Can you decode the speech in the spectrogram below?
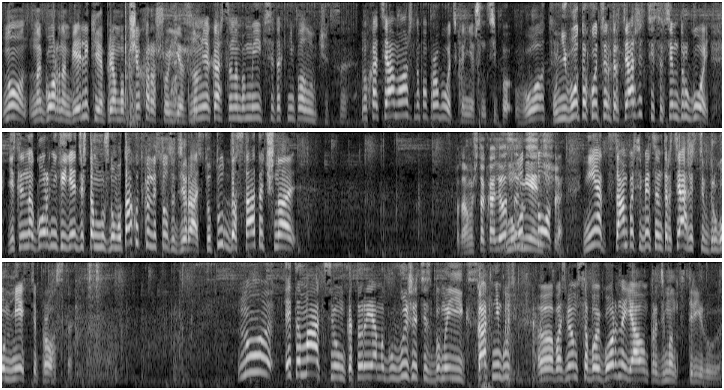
Ну, на горном велике я прям вообще хорошо езжу. Но мне кажется, на BMX так не получится. Ну, хотя можно попробовать, конечно. Типа, вот. У него такой центр тяжести совсем другой. Если на горнике едешь, там нужно вот так вот колесо задирать, то тут достаточно Потому что колеса ну вот меньше. столько. Нет, сам по себе центр тяжести в другом месте просто. Ну, это максимум, который я могу выжать из BMX. Как-нибудь э, возьмем с собой горный, я вам продемонстрирую.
